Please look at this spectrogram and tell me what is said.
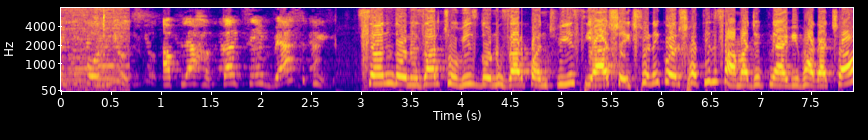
फोर न्यूज आपल्या हक्काचे व्यासपीठ. सन दोन हजार चोवीस दोन हजार पंचवीस या शैक्षणिक वर्षातील सामाजिक न्याय विभागाच्या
